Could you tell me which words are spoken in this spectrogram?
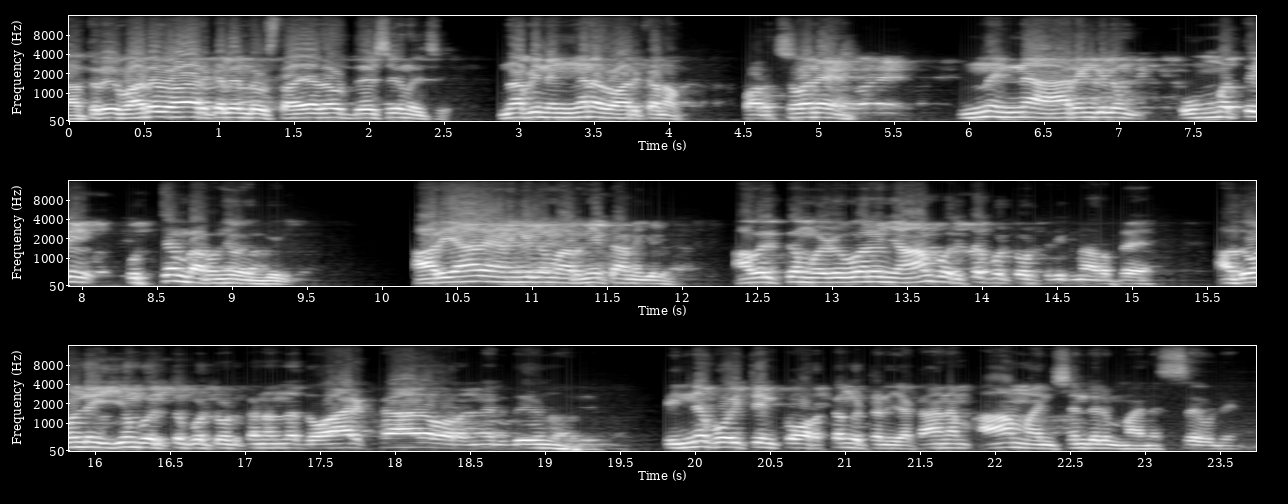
രാത്രി ഒരുപാട് ദ്വാർക്കലുണ്ട് ഉസ്താദ് ഏതാ ഉദ്ദേശിച്ചെന്ന് വെച്ചു എന്നാ പിന്നെ ഇങ്ങനെ ദ്വാർക്കണം പറച്ചോനെ ഇന്ന് ഇന്ന ആരെങ്കിലും ഉമ്മത്തിൽ കുറ്റം പറഞ്ഞുവെങ്കിൽ അറിയാതെയാണെങ്കിലും അറിഞ്ഞിട്ടാണെങ്കിലും അവർക്ക് മുഴുവനും ഞാൻ പൊരുത്തപ്പെട്ടു കൊടുത്തിരിക്കുന്ന അറബേ അതുകൊണ്ട് ഈയും പൊരുത്തപ്പെട്ടു കൊടുക്കണം എന്ന് ദ്വാരക്കാതെ ഉറങ്ങരുത് എന്ന് പറഞ്ഞു. പിന്നെ പോയിട്ട് എനിക്ക് ഉറക്കം കിട്ടണില്ല. കാരണം ആ മനുഷ്യന്റെ ഒരു മനസ്സ് എവിടെയാണ്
